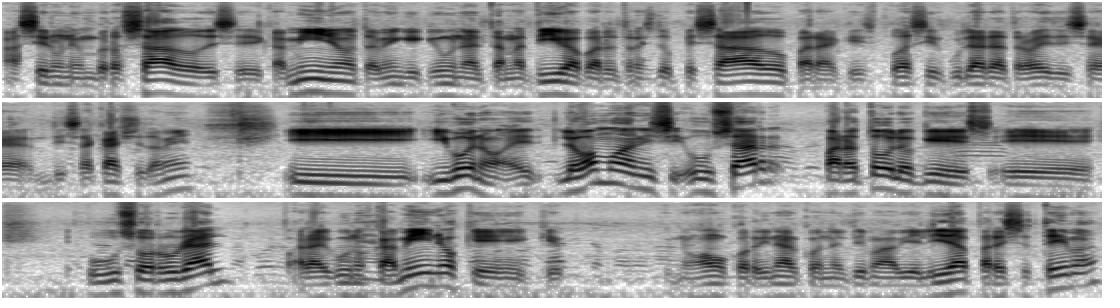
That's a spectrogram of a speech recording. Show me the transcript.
hacer un embrosado de ese camino, también que quede una alternativa para el tránsito pesado, para que pueda circular a través de esa, calle también. Y, bueno, eh, lo vamos a usar para todo lo que es eh, uso rural, para algunos caminos que, nos vamos a coordinar con el tema de vialidad para ese tema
